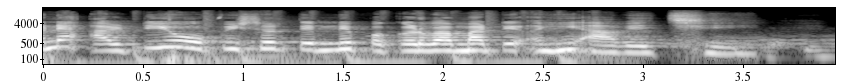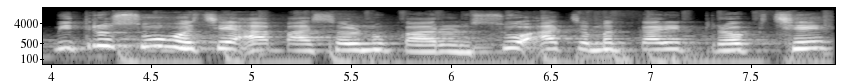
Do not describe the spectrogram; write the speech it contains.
અને આરટીઓ ઓફિસર તેમને પકડવા માટે અહીં આવે છે. મિત્રો, શું હશે આ પાછળનું કારણ? શું આ ચમત્કારી ટ્રક છે?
